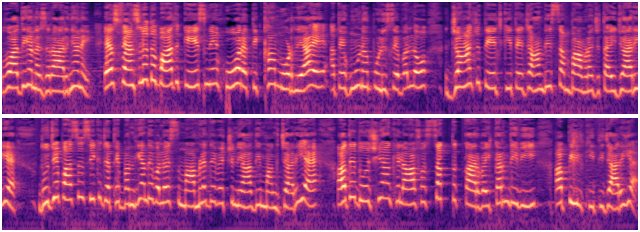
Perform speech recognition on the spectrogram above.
ਵਧਦੀਆਂ ਨਜ਼ਰ ਆ ਰਹੀਆਂ ਨੇ। ਇਸ ਫੈਸਲੇ ਤੋਂ ਬਾਅਦ ਕੇਸ ਨੇ ਹੋਰ ਤਿੱਖਾ ਮੋੜ ਲਿਆ ਹੈ ਅਤੇ ਹੁਣ ਪੁਲਿਸ ਦੇ ਵੱਲੋਂ ਜਾਂਚ ਤੇਜ਼ ਕੀਤੇ ਜਾਣ ਦੀ ਸੰਭਾਵਨਾ ਜਤਾਈ ਜਾ ਰਹੀ ਹੈ। ਦੂਜੇ ਪਾਸੇ ਸਿੱਖ ਜਥੇਬੰਦੀਆਂ ਦੇ ਵੱਲੋਂ ਇਸ ਮਾਮਲੇ ਦੇ ਵਿੱਚ ਨਿਆਂ ਦੀ ਮੰਗ ਜਾਰੀ ਹੈ। ਅਤੇ ਦੋਸ਼ੀਆਂ ਖਿਲਾਫ ਸਖਤ ਕਾਰਵਾਈ ਕਰਨ ਦੀ ਵੀ ਅਪੀਲ ਕੀਤੀ ਜਾ ਰਹੀ ਹੈ।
